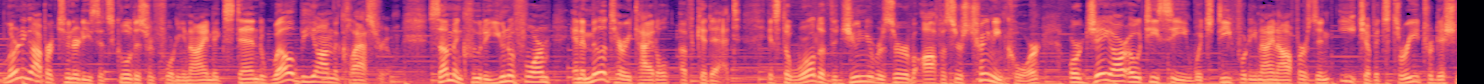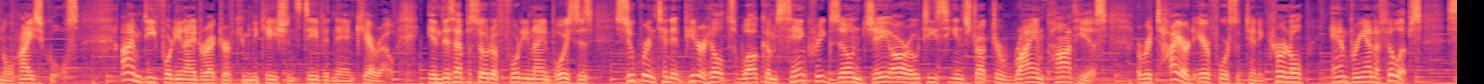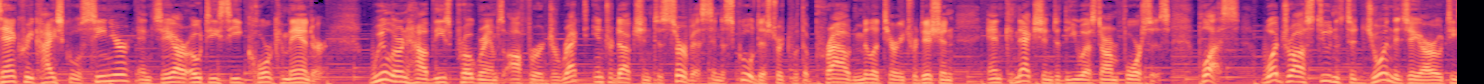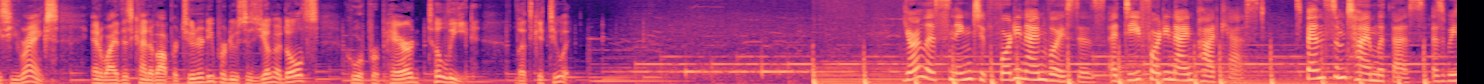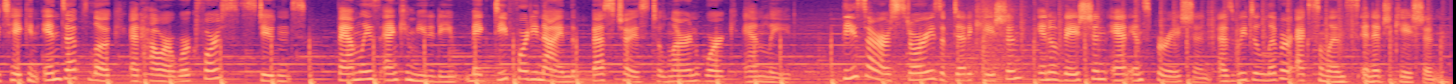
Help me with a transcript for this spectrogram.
Learning opportunities at School District 49 extend well beyond the classroom. Some include a uniform and a military title of cadet. It's the world of the Junior Reserve Officers Training Corps, or JROTC, which D49 offers in each of its three traditional high schools. I'm D49 Director of Communications David Nancarrow. In this episode of 49 Voices, Superintendent Peter Hilts welcomes Sand Creek Zone JROTC instructor Ryan Pontius, a retired Air Force Lieutenant Colonel, and Brianna Phillips, Sand Creek High School Senior and JROTC Corps Commander. We'll learn how these programs offer a direct introduction to service in a school district with a proud military tradition and connection to the U.S. Armed Forces. Plus, what draws students to join the JROTC ranks, and why this kind of opportunity produces young adults who are prepared to lead. Let's get to it. You're listening to 49 Voices, a D49 podcast. Spend some time with us as we take an in depth look at how our workforce, students, families, and community make D49 the best choice to learn, work, and lead. These are our stories of dedication, innovation, and inspiration as we deliver excellence in education.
